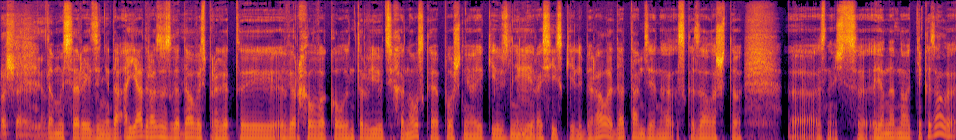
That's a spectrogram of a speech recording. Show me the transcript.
прашаю там у сярэдзіне да А я адразу згадаваць пра гэты верхал вакол інтэрв'ю ціхановская апошняя які ўзнялі mm. расійскія лібералы да там дзе яна сказала что э, значит яна нават не казала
